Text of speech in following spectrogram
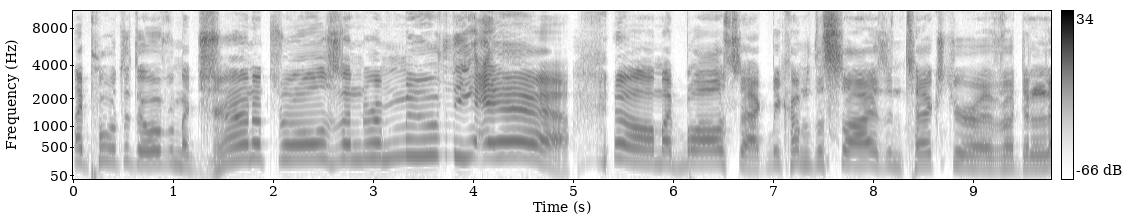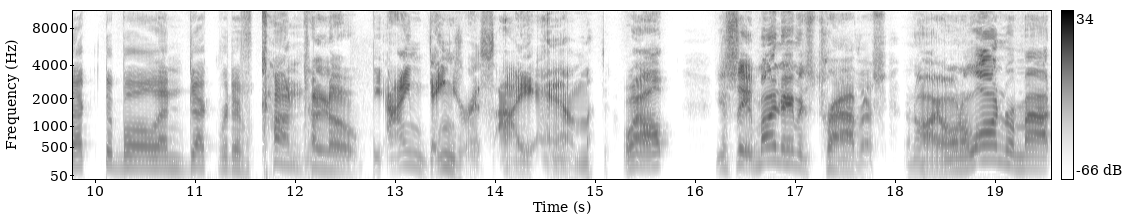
I put it over my genitals and remove the air. Oh, my ball sack becomes the size and texture of a delectable and decorative cantaloupe. I'm dangerous. I am. Well, you see, my name is Travis, and I own a laundromat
